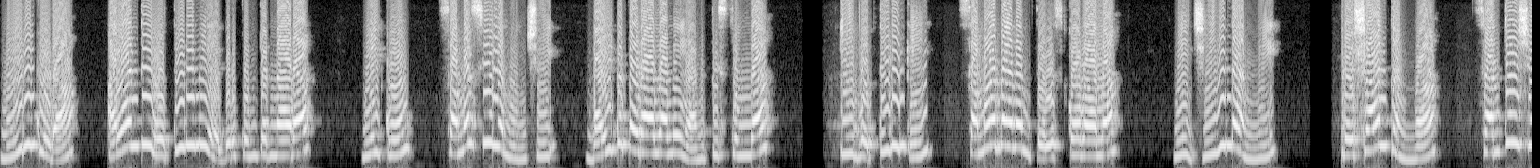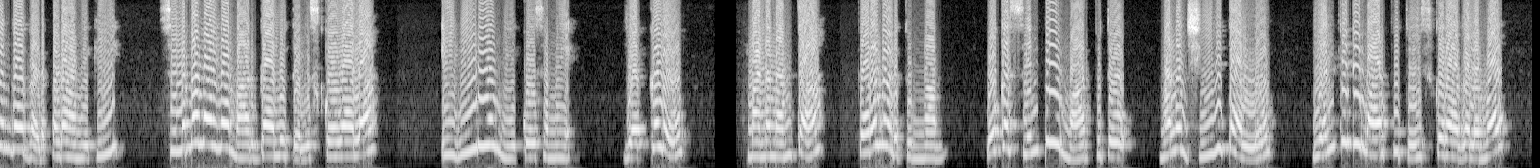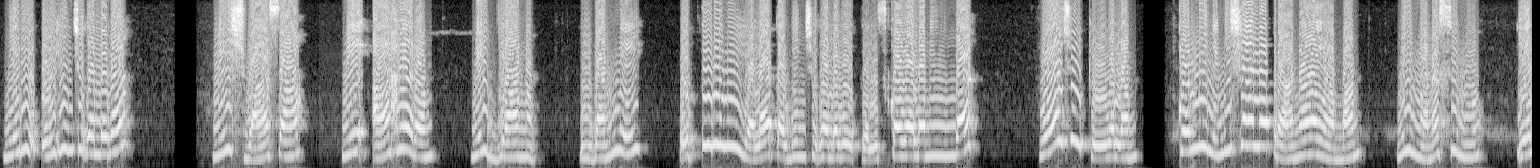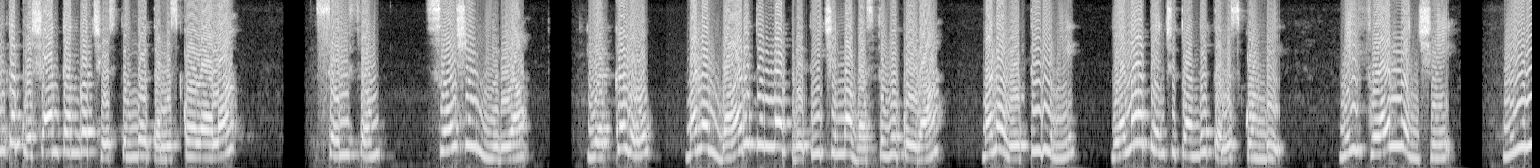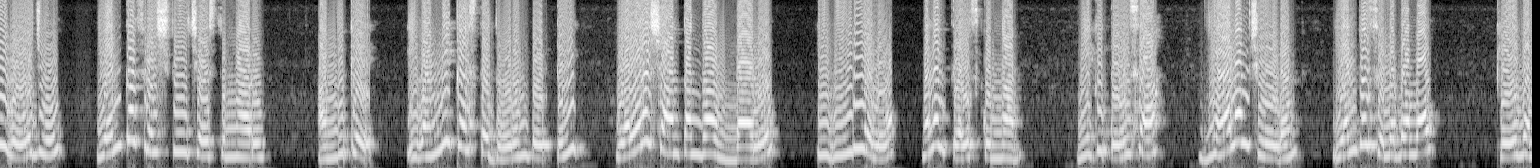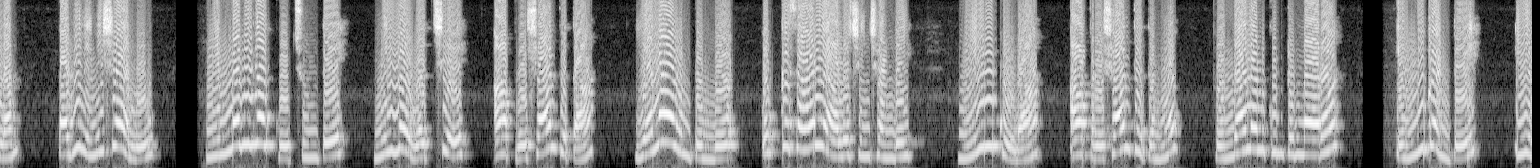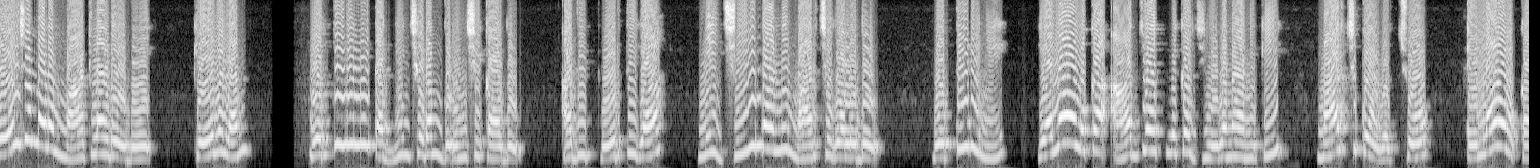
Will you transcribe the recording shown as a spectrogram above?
మీరు కూడా అలాంటి ఒత్తిడిని ఎదుర్కొంటున్నారా? మీకు సమస్యల నుంచి బయటపడాలని అనిపిస్తుందా? ఈ ఒత్తిడికి సమాధానం తెలుసుకోవాలా? మీ జీవితాన్ని ప్రశాంతంగా సంతోషంగా గడపడానికి సులభమైన మార్గాలు తెలుసుకోవాలా? ఈ వీడియో మీకోసమే. ఎక్కడో మనమంతా పొరబడుతున్నాం ఒక సింపుల్ మార్పుతో మన జీవితాల్లో ఎంతటి మార్పు తీసుకురాగలమో మీరు ఊహించగలరా? మీ శ్వాస మీ ఆహారం మీ ధ్యానం ఇవన్నీ ఒత్తిడిని ఎలా తగ్గించగలవో తెలుసుకోవాలని ఉందా? రోజు కేవలం కొన్ని నిమిషాల ప్రాణాయామం మీ మనస్సును ఎంత ప్రశాంతంగా చేస్తుందో తెలుసుకోవాలా? సెల్ ఫోన్ సోషల్ మీడియా ఎక్కడో మనం వాడుతున్న ప్రతి చిన్న వస్తువు కూడా మన ఒత్తిడిని ఎలా పెంచుతుందో తెలుసుకోండి. మీ ఫోన్ నుంచి మీరు రోజు ఎంత ఫ్రెష్ ఫీల్ చేస్తున్నారు? అందుకే ఇవన్నీ కాస్త దూరం పెట్టి ఎలా శాంతంగా ఉండాలో ఈ వీడియోలో మనం తెలుసుకుందాం. మీకు తెలుసా? ధ్యానం చేయడం ఎంత సులభమో? కేవలం పది నిమిషాలు నెమ్మదిగా కూర్చుంటే మీలో వచ్చే ఆ ప్రశాంతత ఎలా ఉంటుందో ఒక్కసారి ఆలోచించండి. మీరు కూడా ఆ ప్రశాంతతను పొందాలనుకుంటున్నారా? ఎందుకంటే ఈరోజు రోజు మనం మాట్లాడేది కేవలం ఒత్తిడిని తగ్గించడం గురించి కాదు. అది పూర్తిగా మీ జీవితాన్ని మార్చగలదు. ఒత్తిడిని ఎలా ఒక ఆధ్యాత్మిక జీవనానికి మార్చుకోవచ్చో ఎలా ఒక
